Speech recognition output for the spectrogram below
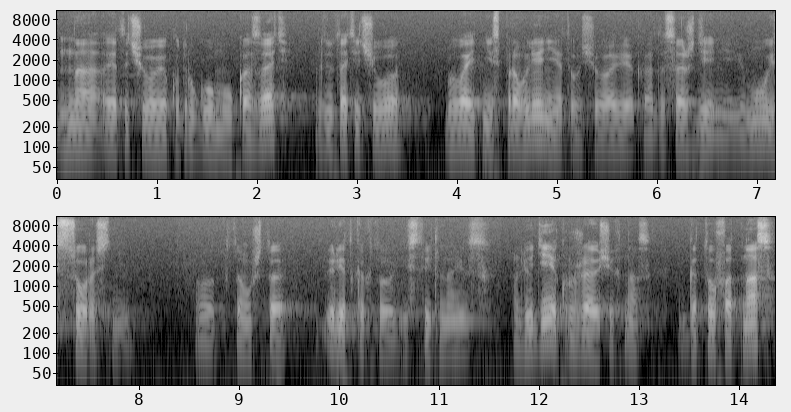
на это человеку другому указать, в результате чего бывает не исправление этого человека, а досаждение ему и ссора с ним. Вот, потому что редко кто действительно из людей, окружающих нас, готов от нас,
